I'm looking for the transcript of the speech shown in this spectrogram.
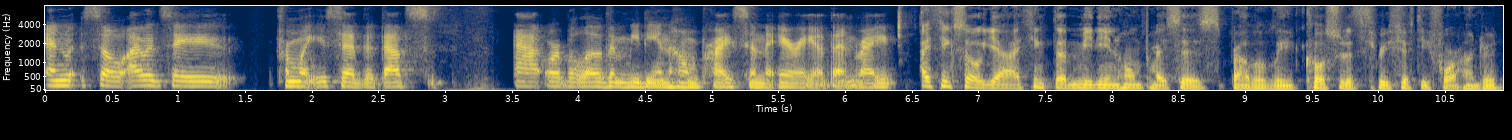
And so I would say, from what you said, that that's at or below the median home price in the area then right? I think so yeah. I think the median home price is probably closer to 350 400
